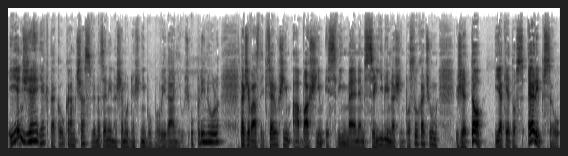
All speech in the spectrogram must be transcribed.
Jenže, jak tak koukám, čas vymezený našemu dnešnímu povídání už uplynul, takže vás teď přeruším a vaším i svým jménem slíbím našim posluchačům, že to, jak je to s elipsou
